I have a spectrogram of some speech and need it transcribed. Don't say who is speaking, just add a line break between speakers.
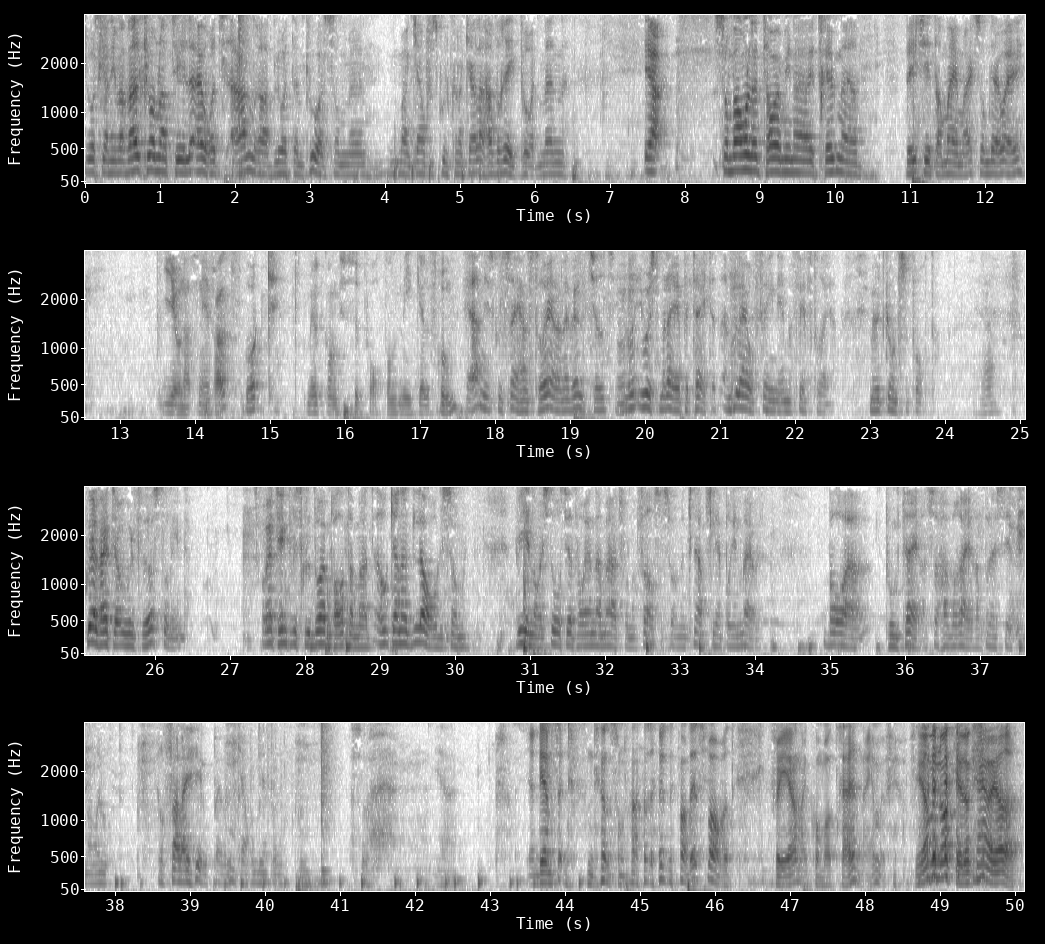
Då ska ni vara välkomna till årets andra Blott en podd som eh, man kanske skulle kunna kalla haveripodd. Men ja, som vanligt har jag mina trogna bisittare med mig som då är
Jonas Nefalk.
och
Motgångssupportern Mikael From.
ja, ni skulle se hans tröja. Den är väldigt tjutig. Just med det epitetet. En blå fin MFF-tröja. Motgångssupporter.
Ja.
Själv heter jag Ulf Österlind. Och jag tänkte vi skulle börja prata med att hur kan ett lag som vinner i stort sett varenda match från försäsongen, knappt släpper in mål, bara punkteras och haverera på det sättet man har gjort. Eller falla ihop är väl kanske bättre.
Alltså, ja.
Ja, den, som- den som har det svaret får gärna komma och träna i MFF.
ja men okej, då kan jag göra det.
